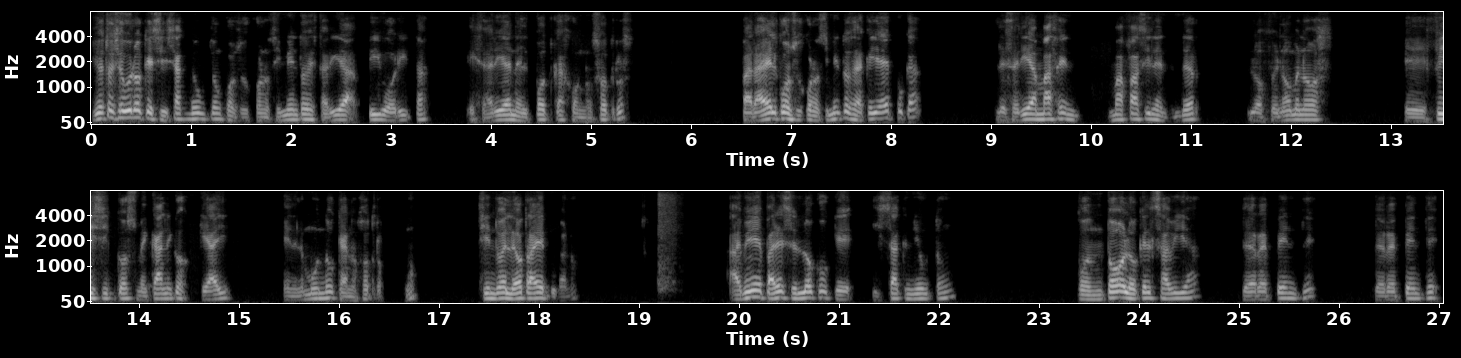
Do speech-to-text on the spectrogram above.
Yo estoy seguro que si Isaac Newton con sus conocimientos estaría vivo ahorita, estaría en el podcast con nosotros, para él con sus conocimientos de aquella época, le sería más, más fácil entender los fenómenos eh, físicos, mecánicos que hay en el mundo que a nosotros, ¿no? Siendo él de otra época, ¿no? A mí me parece loco que Isaac Newton, con todo lo que él sabía, de repente, de repente,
